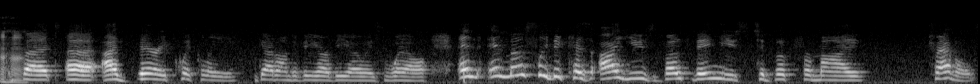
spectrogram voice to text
uh-huh. But uh, I very quickly got onto VRBO as well, and and mostly because I use both venues to book for my travels.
